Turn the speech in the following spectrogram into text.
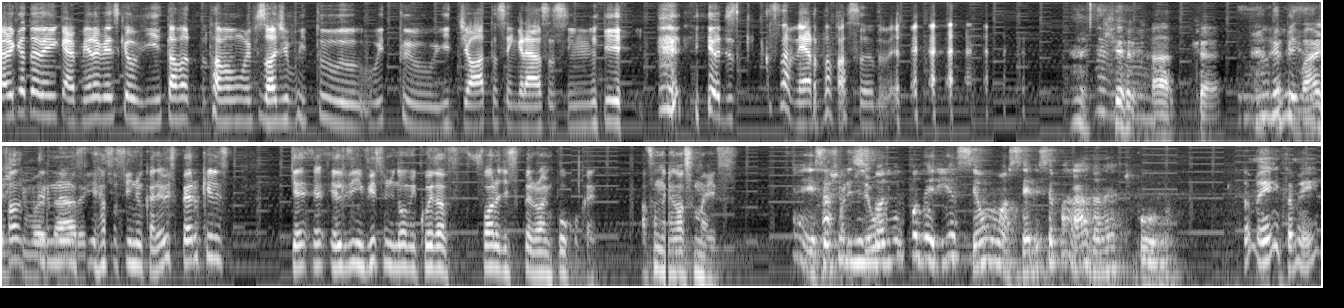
Pior que eu também, cara. A primeira vez que eu vi, tava, tava um episódio muito, muito idiota, sem graça, assim. E, eu disse, o que que essa merda tá passando, velho? Que errado, cara. Eu repito, imagem que mandaram esse raciocínio, cara. Eu espero que eles. Que eles invistam de novo em coisas fora de super-herói um pouco, cara. Faça um negócio mais. É, esse é o tipo de Apareceu um- que poderia ser uma série separada, né? Tipo, Também, também.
